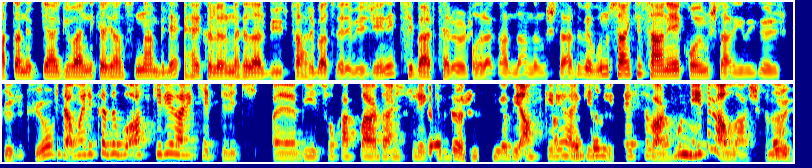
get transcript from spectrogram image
Hatta Nükleer Güvenlik Ajansı'ndan bile hackerların ne kadar büyük tahribat verebileceğini siber terör olarak adlandırmışlardı ve bunu sanki sahneye koymuşlar gibi göz, gözüküyor. Amerika'da bu askeri hareketlilik e, bir sokaklarda hani sürekli evet, bir evet. görüntülüyor bir askeri tabii, hareketlilik var. Bu nedir Allah aşkına? Tabii,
